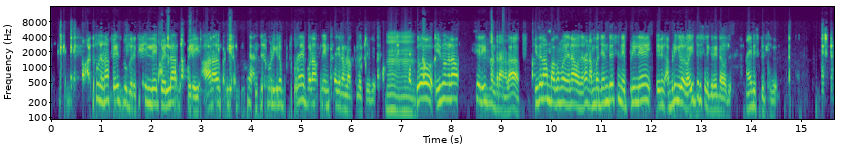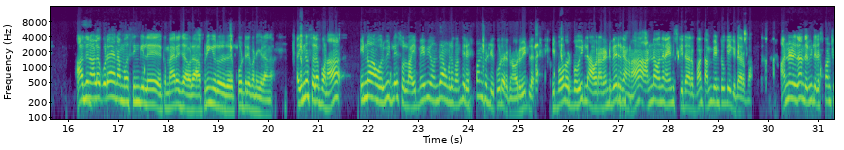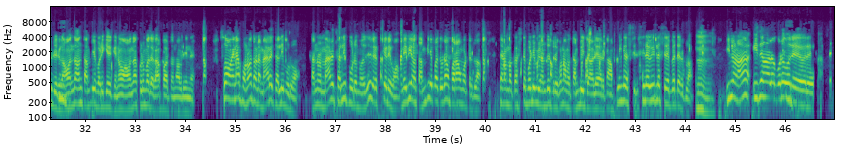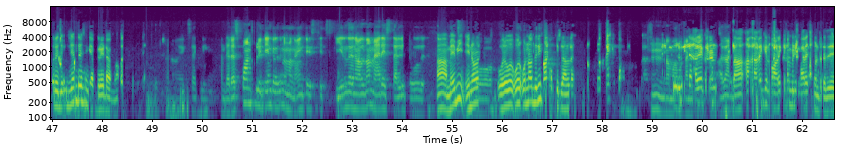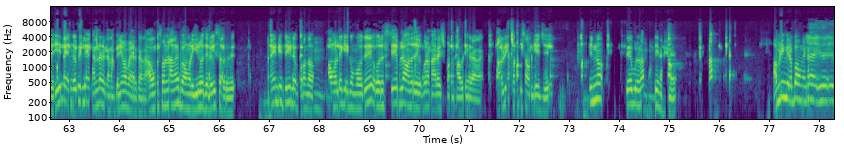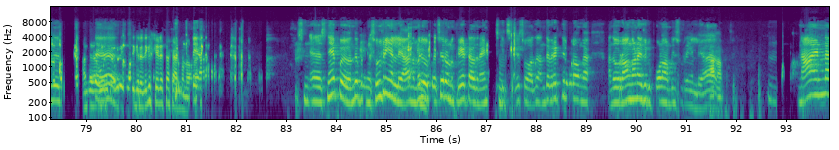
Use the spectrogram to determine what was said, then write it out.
அதுவும் இல்லைன்னா ஃபேஸ்புக் இருக்கு. இல்ல இப்ப எல்லா இப்ப ஆறாவது படிக்கிற அஞ்சாவது படிக்கிற கூட இப்பெல்லாம் வந்து இன்ஸ்டாகிராம்ல அக்கௌண்ட் வச்சிருக்கு. ஸோ இவங்க எல்லாம் ரீட் பண்றாங்களா? இதெல்லாம் பார்க்கும்போது என்ன ஆகுதுன்னா நம்ம ஜென்ரேஷன் எப்படிலே அப்படிங்கிற ஒரு வைத்தறிச்சல் கிரியேட் ஆகுது. நைன்டிஸ் கிட்ஸுக்கு அதனால கூட நம்ம சிங்கிள் மேரேஜ் ஆகல அப்படிங்கிற ஒரு போர்ட்ரே பண்ணிக்கிறாங்க. இன்னும் சொல்ல போனா இன்னும் அவன் ஒரு வீட்லயே சொல்லலாம். மேபி வந்து அவங்களுக்கு வந்து ரெஸ்பான்சிபிலிட்டி கூட இருக்கலாம் ஒரு வீட்டுல இப்போ ஒரு இப்போ வீட்டுல அவர் ரெண்டு பேர் இருக்காங்கன்னா அண்ணன் வந்து நைன்டிஸ் கிட்டா இருப்பான் தம்பி டூ கே கிட்டா இருப்பான். அண்ணனுக்கு தான் அந்த வீட்டுல ரெஸ்பான்சிபிலிட்டி இருக்கும். அவன் தான் அவன் தம்பியை படிக்க வைக்கணும் அவன் தான் குடும்பத்தை காப்பாற்றணும் அப்படின்னு. சோ அவன் என்ன பண்ணுவான்? தன்னோட மேரேஜ் தள்ளி போடுவான். தன்னோட மேரேஜ் தள்ளி போடும்போது வெற்றி அடைவான். மேபி அவன் தம்பியை பார்த்து கூட அவன் பராமரிக்கலாம் சரி நம்ம கஷ்டப்பட்டு இப்படி வந்துட்டு இருக்கோம் நம்ம தம்பி ஜாலியா இருக்கான் அப்படிங்கிற சில வீட்ல சில பேர்ட்ட இருக்கலாம். ம். இல்லனா இதனால கூட ஒரு ஒரு ஒரு ஜென்ரேஷன் கேப் கிரியேட் ஆகலாம். எக்ஸாக்ட்லி அந்த ரெஸ்பான்சிபிலிட்டின்றது நம்ம நைன்டிஸ் கிட்ஸ் இருந்ததுனால தான் மேரேஜ் தள்ளி போகுது. ஆ மேபி என்னோட இப்போ, ஒரு ஒரு ஒன் ஆஃப் த ரீசன் வச்சுக்கலாம்ல ஒரு. நிறைய கடன் அதை அடைக்கணும் அடைக்கணும் இப்படி மேரேஜ் பண்றது. இல்ல எங்க வீட்ல எங்க அண்ணன் இருக்காங்க பெரியமா பையன் இருக்காங்க. அவங்க சொன்னாங்க இப்ப அவங்களுக்கு இருபத்தேழு வயசு ஆகுது. நைன்டி த்ரீல பிறந்தவங்க ம், அவங்கள்ட்ட கேட்கும் போது ஒரு ஸ்டேபிளா வந்ததுக்கு அப்புறம் மேரேஜ் பண்ணலாம் அப்படிங்கிறாங்க. ஆல்ரெடி டுவெண்ட்டி செவன் ஏஜ் இன்னும் ஸ்டேபிள்னா தேர்ட்டி நைன் அப்படிங்கிறப்ப அவங்க என்ன இது இது அந்த ஒரு ஸ்டேட்டஸ் தான் ஷேர் பண்ணுவாங்க. ஸ்னேப் வந்து இப்ப நீங்க சொல்றீங்க இல்லையா? அந்த மாதிரி ஒரு ப்ரெஷர் ஒன்று கிரியேட் ஆகுது நைன்டி கிட்ஸ்க்கு ஸோ அது அந்த விரக்தியில் கூட அவங்க அந்த ஒரு ராங்கான இதுக்கு போலாம் அப்படின்னு சொல்றீங்க இல்லையா. நான் என்ன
